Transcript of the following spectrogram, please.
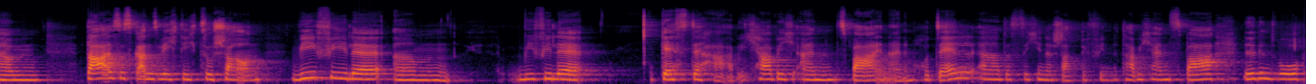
Ähm, da ist es ganz wichtig zu schauen, wie viele, ähm, wie viele Gäste habe ich? Habe ich ein Spa in einem Hotel, äh, das sich in der Stadt befindet? Habe ich ein Spa irgendwo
